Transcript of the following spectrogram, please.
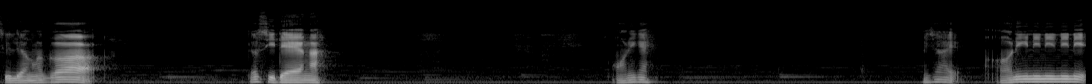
สีเหลืองแล้วก็ แล้วสีแดงอะ อ๋อ นี่ไง ไม่ใช่ อ๋อ นี่นี่นี่นี่นี่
